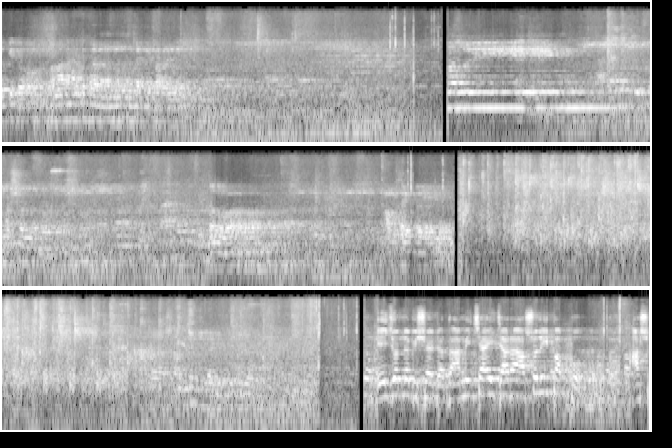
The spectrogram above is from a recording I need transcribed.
দুঃখিত ওনারা হতে পারেন যাতে পারেননি এই জন্য বিষয়টা আমি চাই যারা আসলেই প্রাপ্য আসলে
